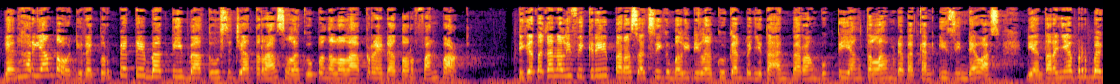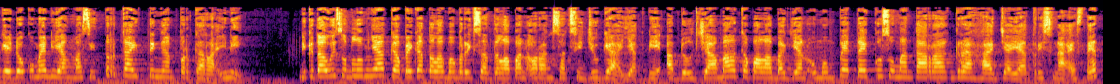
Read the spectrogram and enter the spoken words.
dan Haryanto, Direktur PT Bakti Batu Sejahtera selaku pengelola Predator Fun Park. Dikatakan Ali Fikri, para saksi kembali dilakukan penyitaan barang bukti yang telah mendapatkan izin dewas, di antaranya berbagai dokumen yang masih terkait dengan perkara ini. Diketahui sebelumnya, KPK telah memeriksa delapan orang saksi juga, yakni Abdul Jamal, Kepala Bagian Umum PT Kusumantara Graha Jaya Trisna Estate,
